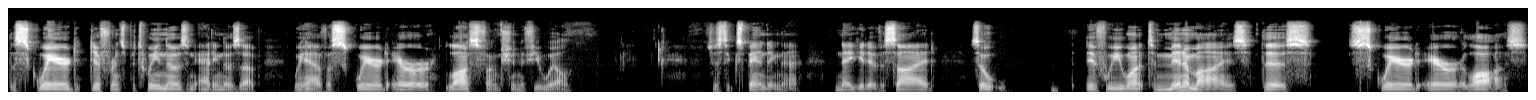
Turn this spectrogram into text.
the squared difference between those and adding those up. We have a squared error loss function, if you will. Just expanding that negative aside. So if we want to minimize this squared error loss,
